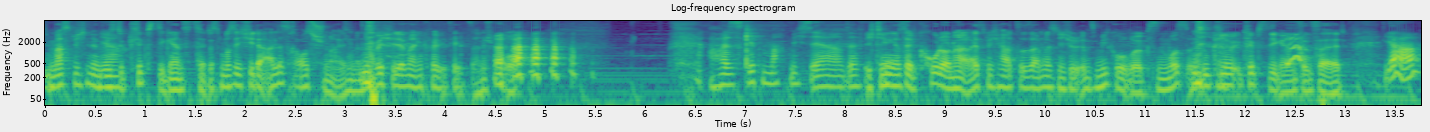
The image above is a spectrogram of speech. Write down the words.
Du machst mich nervös, Ja. du klippst die ganze Zeit. Das muss ich wieder alles rausschneiden. Dann habe ich wieder meinen Qualitätsanspruch. aber das Klippen macht mich sehr, sehr Ich trinke die ganze Zeit Cola und reiß mich hart zusammen, dass ich nicht ins Mikro rülpsen muss und du kli- klippst die ganze Zeit. Ja,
